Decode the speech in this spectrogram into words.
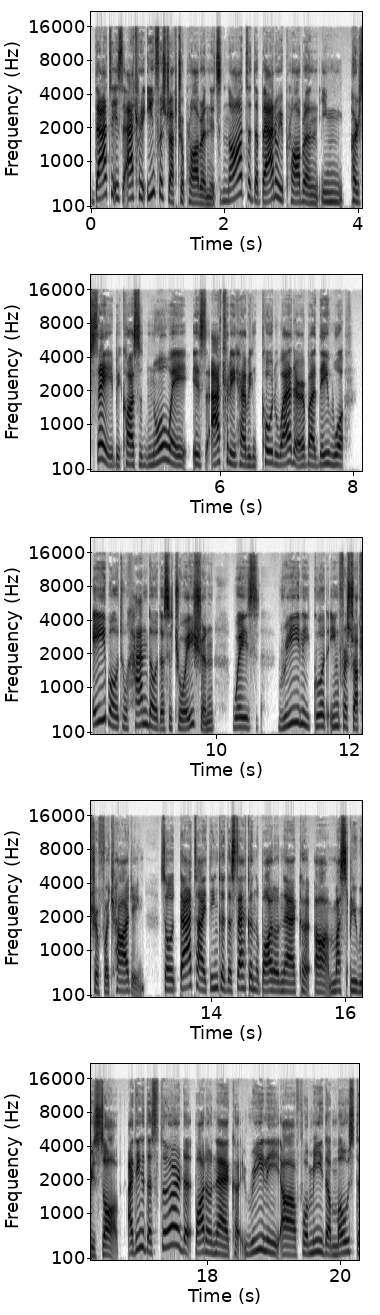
that is actually infrastructure problem it's not the battery problem in per se because norway is actually having cold weather but they were able to handle the situation with really good infrastructure for charging so that I think the second bottleneck uh, must be resolved. I think the third bottleneck, really uh, for me, the most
